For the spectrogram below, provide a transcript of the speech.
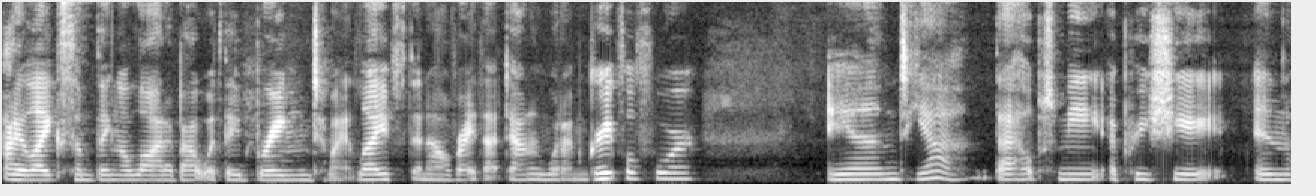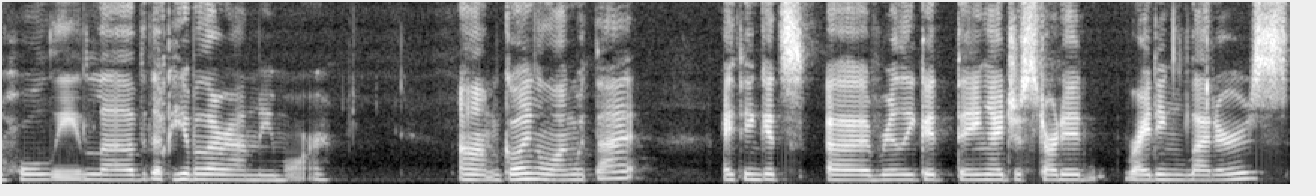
I like something a lot about what they bring to my life, then I'll write that down and what I'm grateful for. And yeah, that helps me appreciate and wholly love the people around me more. Um, going along with that, I think it's a really good thing. I just started writing letters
